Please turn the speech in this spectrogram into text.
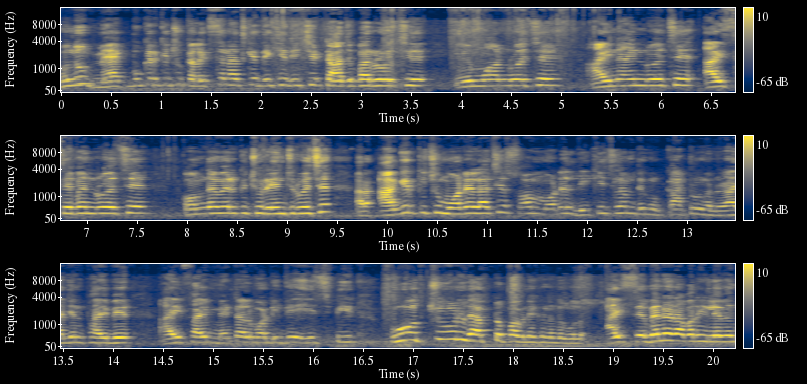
বন্ধু ম্যাকবুকের কিছু কালেকশন আজকে দেখিয়ে দিচ্ছি। টাচ বার রয়েছে এম ওয়ান রয়েছে আই নাইন রয়েছে আই সেভেন রয়েছে, কম দামের কিছু রেঞ্জ রয়েছে। আর আগের কিছু মডেল আছে, সব মডেল দেখিয়েছিলাম। দেখুন কার্টুন রাজেন ফাইভের আই ফাইভ মেটাল বডি দিয়ে এইচপির প্রচুর ল্যাপটপ পাবেন এখানে। দেখুন আই সেভেনের আবার ইলেভেন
